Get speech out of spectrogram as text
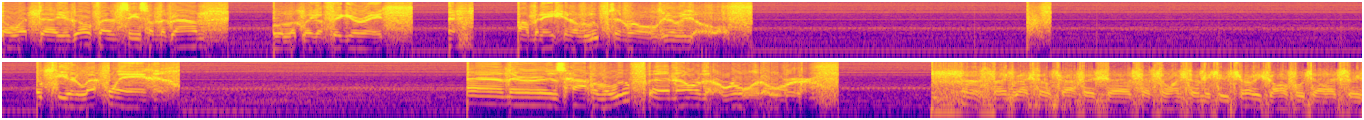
So what uh, your girlfriend sees from the ground will look like a figure eight. Combination of loops and rolls. Here we go. Look to your left wing. And there is half of a loop, and now we're going to roll it over. Uh, back South traffic, uh, Cessna 172, Charlie Golf Hotel X-Ray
